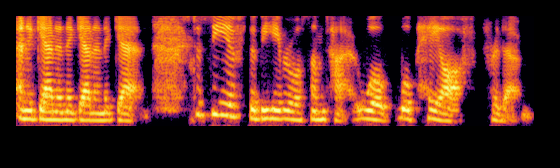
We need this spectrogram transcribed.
and again and again and again to see if the behavior will sometime will, will pay off for them.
